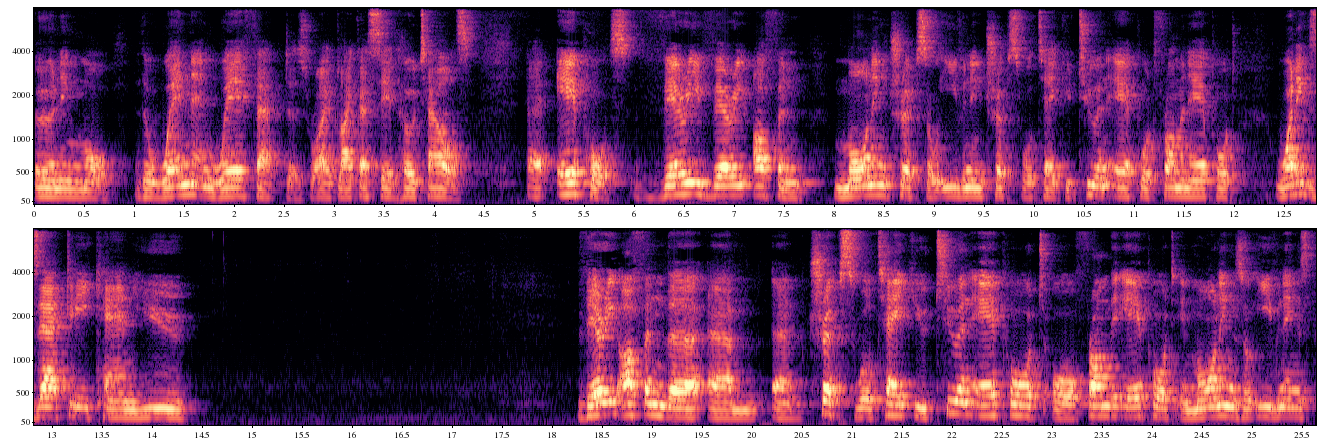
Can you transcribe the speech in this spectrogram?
earning more. The when and where factors, right? Like I said, hotels, uh, airports, very, very often morning trips or evening trips will take you to an airport, from an airport. What exactly can you Very often the um, um, trips will take you to an airport or from the airport in mornings or evenings.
